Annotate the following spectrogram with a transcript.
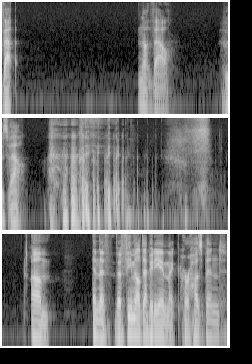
Val. Not Val. Who's Val? um, and the the female deputy and like her husband,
